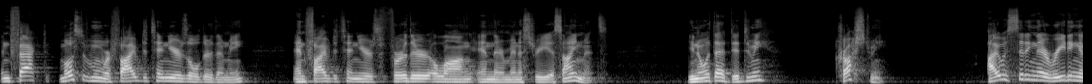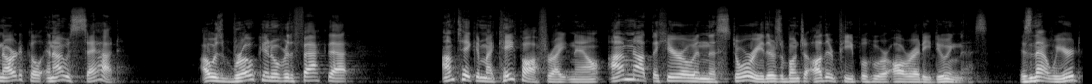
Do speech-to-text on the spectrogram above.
In fact, most of them were five to 10 years older than me and five to 10 years further along in their ministry assignments. You know what that did to me? Crushed me. I was sitting there reading an article and I was sad. I was broken over the fact that I'm taking my cape off right now. I'm not the hero in this story. There's a bunch of other people who are already doing this. Isn't that weird?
